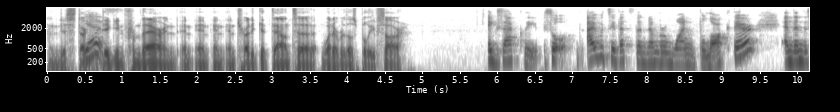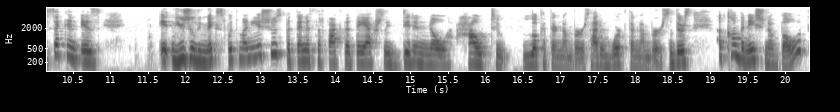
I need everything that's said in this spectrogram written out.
and just start yes. digging from there and, and and and try to get down to whatever those beliefs are Exactly. So I would say that's the number one block there. And then the second is it usually mixed with money issues, but then it's the fact that they actually didn't know how to look at their numbers, how to work their numbers. So there's a combination of both,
